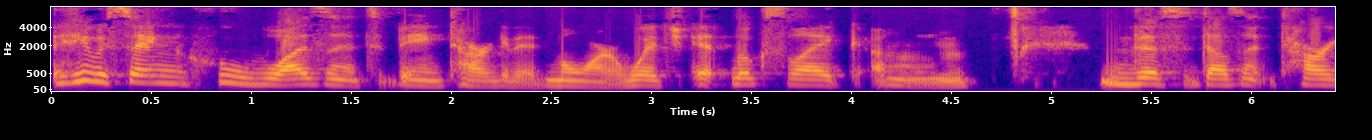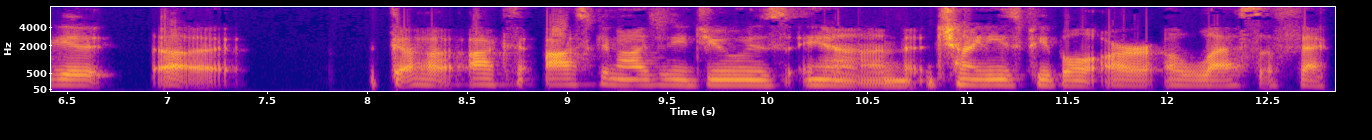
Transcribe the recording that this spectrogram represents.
he was saying who wasn't being targeted more, which it looks like um, this doesn't target uh, uh, Ashkenazi Jews and Chinese people are a less effective.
